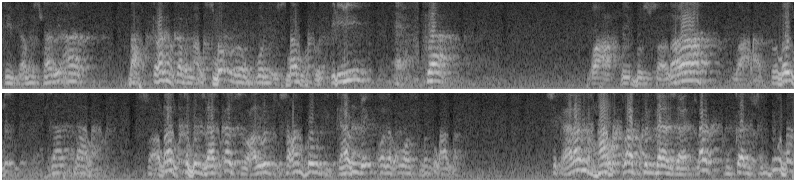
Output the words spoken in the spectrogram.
di dalam syariat, bahkan termasuk rukun Islam ketiga. Wa aqibus salah wa atuz zakat. Salat dan selalu disambung digandeng oleh Allah SWT. Sekarang harta benda zakat bukan semua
